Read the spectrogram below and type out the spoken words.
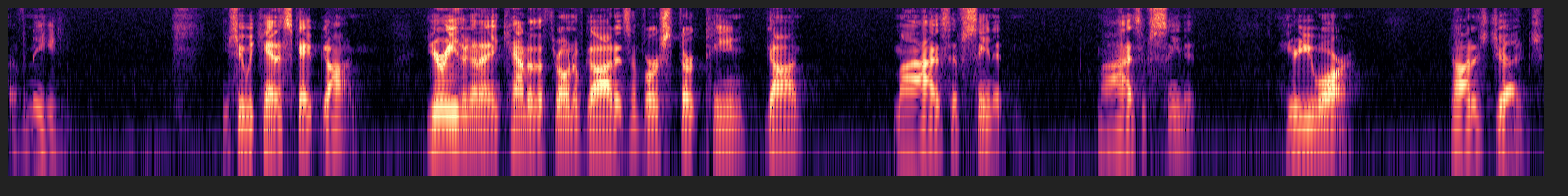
of need. You see, we can't escape God. You're either going to encounter the throne of God as a verse 13 God. My eyes have seen it. My eyes have seen it. Here you are. God is judge.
